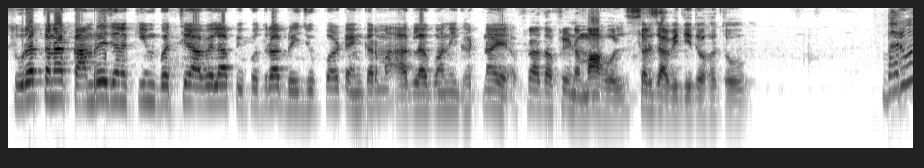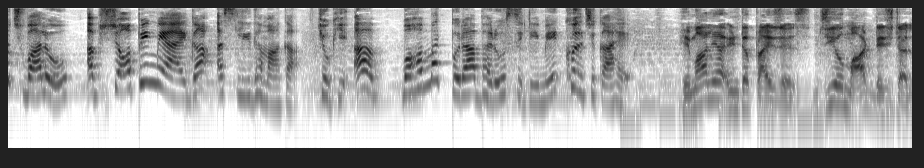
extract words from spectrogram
સુરતના કામરેજ અને કિમ વચ્ચે આવેલા પીપોદરા બ્રિજ ઉપર ટેન્કરમાં આગ લાગવાની ઘટનાએ અફરાતફરીનો માહોલ સર્જાવી દીધો હતો भरूच वालों अब शॉपिंग में आएगा असली धमाका क्योंकि अब मोहम्मदपुरा भरूच सिटी में खुल चुका है Himalaya Enterprises, Geomart Digital,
